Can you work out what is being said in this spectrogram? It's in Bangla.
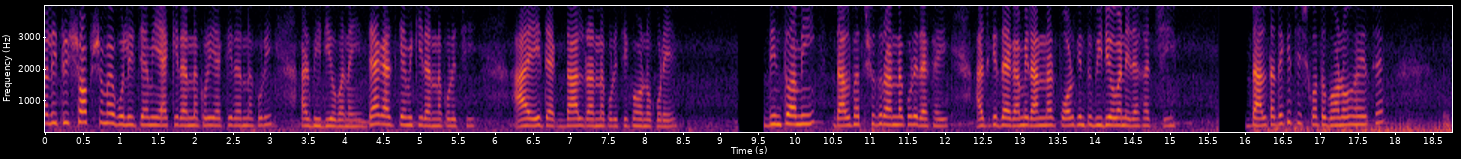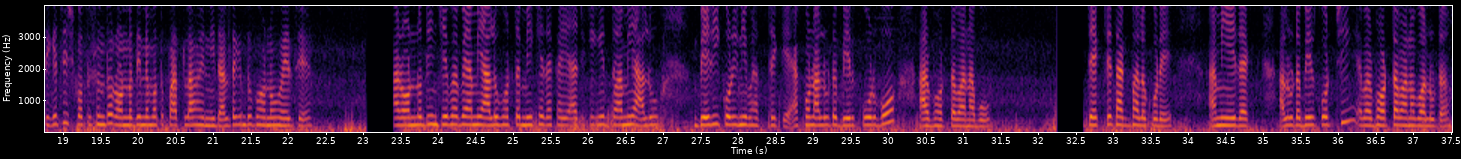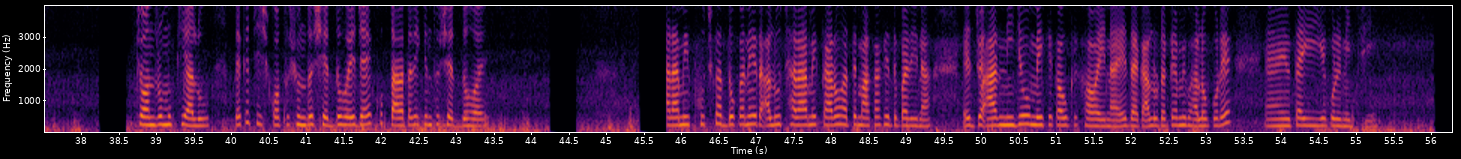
খালি তুই সব সময় বলিস যে আমি একই রান্না করি, একই রান্না করি আর ভিডিও বানাই। দেখ আজকে আমি কি রান্না করেছি। আর এই দেখ, ডাল রান্না করেছি ঘন করে। দিন তো আমি ডাল ভাত শুধু রান্না করে দেখাই। আজকে দেখ, আমি রান্নার পর কিন্তু ভিডিও বানিয়ে দেখাচ্ছি। ডালটা দেখেছিস কত ঘন হয়েছে? দেখেছিস কত সুন্দর? অন্য দিনের মতো পাতলা হয়নি। ডালটা কিন্তু ঘন হয়েছে। আর অন্য দিন যেভাবে আমি আলু ভর্তা মেখে দেখাই, আজকে কিন্তু আমি আলু বেরই করিনি ভাত থেকে। এখন আলুটা বের করব আর ভর্তা বানাবো। দেখতে থাক ভালো করে। আমি এই দেখ, আলুটা বের করছি, এবার ভর্তা বানাবো আলুটা। চন্দ্রমুখী আলু। দেখেছিস কত সুন্দর সেদ্ধ হয়ে যায়? খুব তাড়াতাড়ি কিন্তু সেদ্ধ হয়। আর আমি ফুচকার দোকানের আলু ছাড়া আমি কারও হাতে মাখা খেতে পারি না। এর আর নিজেও মেখে কাউকে খাওয়াই না। এ দেখ, আলুটাকে আমি ভালো করে তাই ইয়ে করে নিচ্ছি।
